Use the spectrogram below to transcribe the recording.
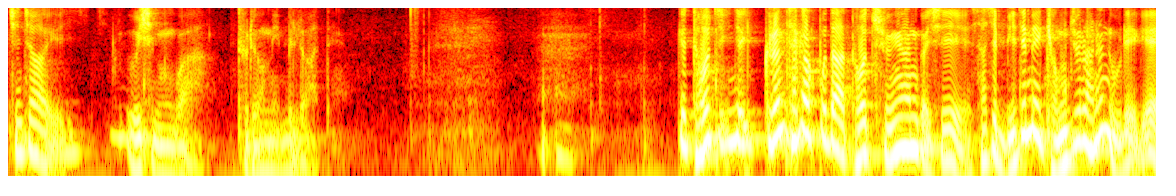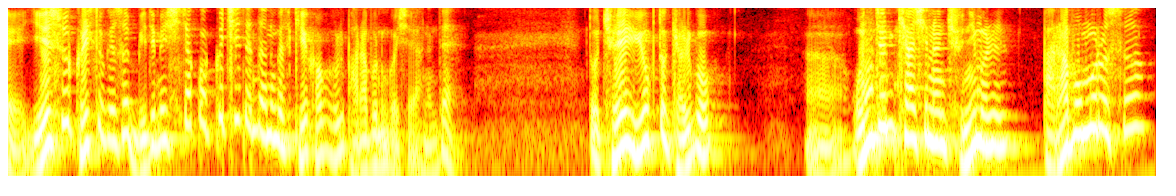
진짜 의심과 두려움이 밀려왔대요. 더 이제 그런 생각보다 더 중요한 것이 사실 믿음의 경주를 하는 우리에게 예수 그리스도께서 믿음의 시작과 끝이 된다는 것을 기억하고 그걸 바라보는 것이어야 하는데 또 죄의 유혹도 결국 어, 온전케 하시는 주님을 바라봄으로써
